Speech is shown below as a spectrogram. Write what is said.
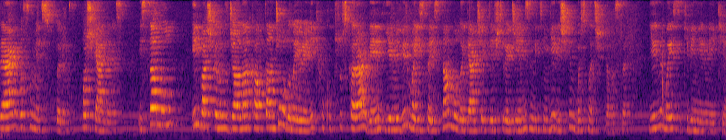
değerli basın mensuplarımız, hoş geldiniz. İstanbul İl Başkanımız Canan Kaftancıoğlu'na yönelik hukuksuz karar ve 21 Mayıs'ta İstanbul'da gerçekleştireceğimiz mitinge ilişkin basın açıklaması. 20 Mayıs 2022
